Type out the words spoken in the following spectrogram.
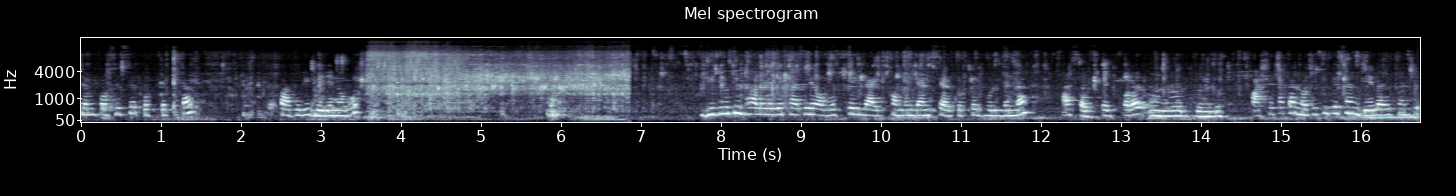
সেম প্রসেসে প্রত্যেকটা পাতুরি ভেজে নেব। ভিডিওটি ভালো লেগে থাকলে অবশ্যই লাইক কমেন্ট অ্যান্ড শেয়ার করতে ভুলবেন না। আর সাবস্ক্রাইব করার অনুরোধ রইল। পাশে থাকা নোটিফিকেশান বেল আইকনটি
